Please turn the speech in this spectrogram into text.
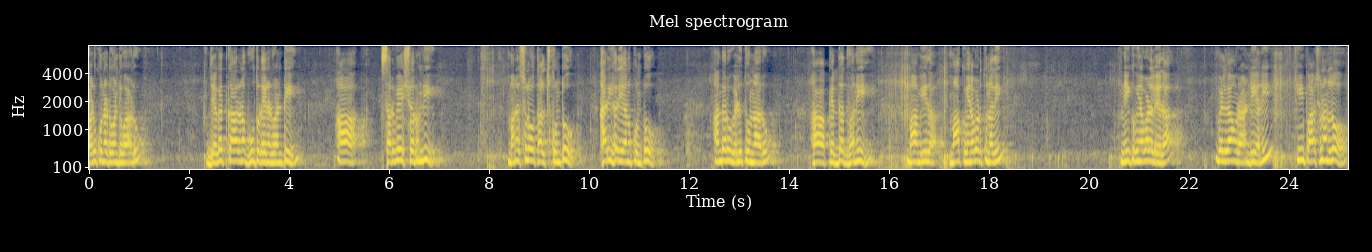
పడుకున్నటువంటి వాడు జగత్కారణభూతుడైనటువంటి ఆ సర్వేశ్వరుణ్ణి మనస్సులో తలుచుకుంటూ హరిహరి అనుకుంటూ అందరూ వెళుతున్నారు. ఆ పెద్ద ధ్వని మా మీద మాకు వినబడుతున్నది. నీకు వినబడలేదా? వెళదాం రాండి అని ఈ పాశురంలో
